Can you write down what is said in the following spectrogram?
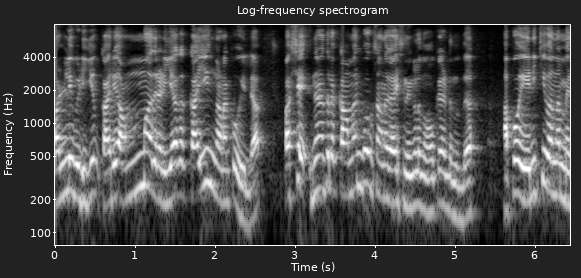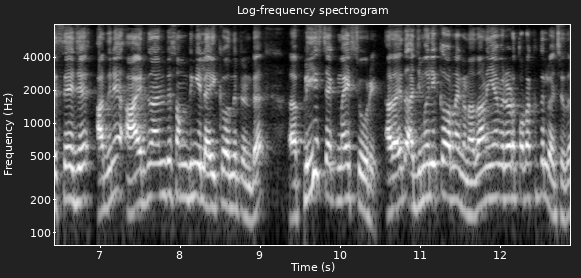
വള്ളി പിടിക്കും. കാര്യം അമ്മ അതിനാണ് ഇയാൾക്ക് കൈയും കണക്കുമില്ല. പക്ഷേ ഇതിനകത്തുള്ള കമന്റ് ബോക്സ് ആണ് കാര്യം നിങ്ങൾ നോക്കേണ്ടുന്നത്. അപ്പോൾ എനിക്ക് വന്ന മെസ്സേജ് അതിന് ആയിരത്തി നാനൂറ് സംതിങ് ലൈക്ക് വന്നിട്ടുണ്ട് പ്ലീസ് ചെക്ക് മൈ സ്റ്റോറി അതായത് അജ്മലിക്ക് പറഞ്ഞേക്കണം അതാണ് ഞാൻ ഇവരുടെ തുടക്കത്തിൽ വെച്ചത്.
